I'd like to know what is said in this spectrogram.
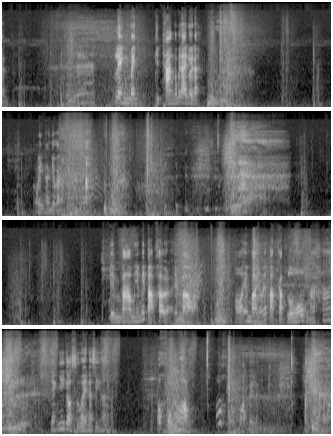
กัน เล็งไปผิดทางก็ไม่ได้ด้วยนะ ต้องเล็งทางเดียวกันอะเอ็มบาวมันยังไม่ปรับเข้าเหรอเอ็มบาวอ๋ อ๋อ เอ็มบาวยังไม่ปรับกลับลงนะฮะอย่างนี้ก็สวยนะสิฮะ โอ้โห มอบ โอ้โห มอบเลยเลยอะธรรมดา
